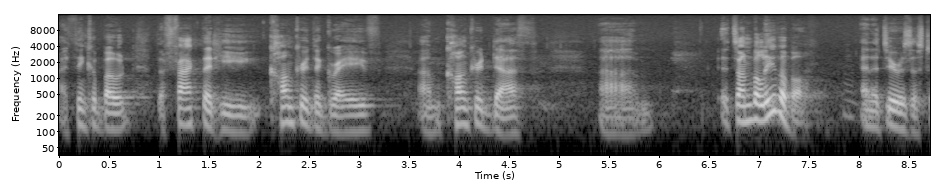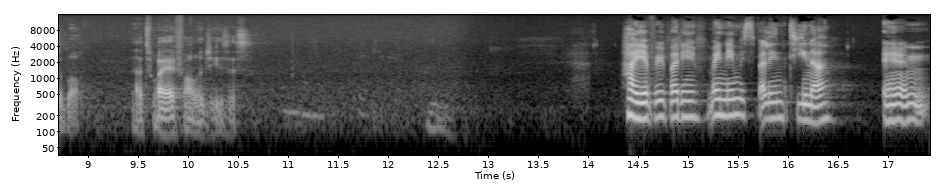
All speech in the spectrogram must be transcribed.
I think about the fact that He conquered the grave, um, conquered death. Um, it's unbelievable and it's irresistible. That's why I follow Jesus. Hi, everybody. My name is Valentina, and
